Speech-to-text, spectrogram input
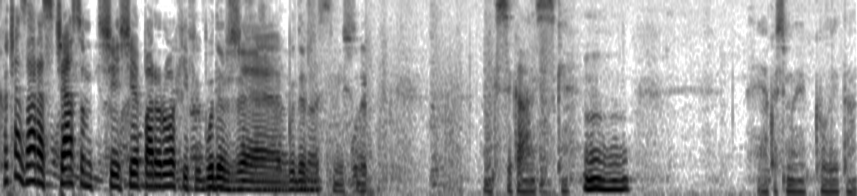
Хоча зараз з часом ще, ще пару років і буде вже, буде вже смішно. Мексиканське. Угу. Якось ми коли там.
